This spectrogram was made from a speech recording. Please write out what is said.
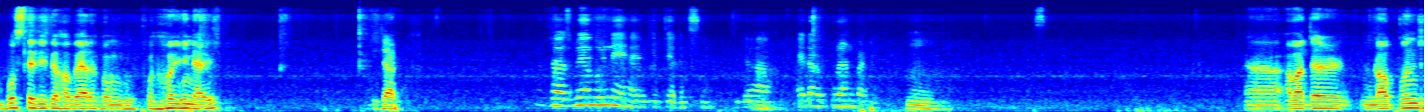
বুঝতে দিতে হবে এরকম কোনো ই নাই। যাক। জজমিয়া হই নেই হ্যাঁ লাগছে হ্যাঁ, এটা পার্টি হুম। আমাদের নবগঞ্জ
